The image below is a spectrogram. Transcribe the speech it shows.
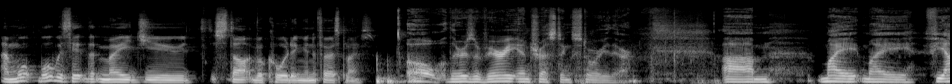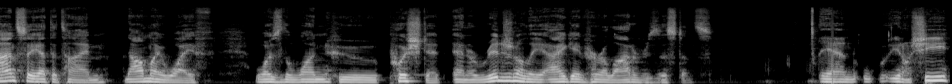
And what what was it that made you start recording in the first place? Oh, there's a very interesting story there. Um, my my fiance at the time, now my wife, was the one who pushed it, and originally I gave her a lot of resistance. And you know she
